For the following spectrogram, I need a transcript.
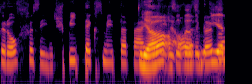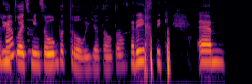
weiter offen sind, Spitex-Mitarbeiter. Ja, also das sind die Leute, die jetzt meinen Sohn betreuen, oder? Richtig. Ähm,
